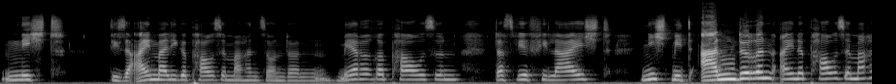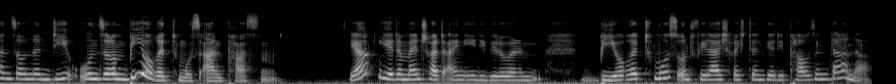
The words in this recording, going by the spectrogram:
nicht diese einmalige Pause machen, sondern mehrere Pausen, dass wir vielleicht nicht mit anderen eine Pause machen, sondern die unserem Biorhythmus anpassen. Ja, jeder Mensch hat einen individuellen Biorhythmus und vielleicht richten wir die Pausen danach.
